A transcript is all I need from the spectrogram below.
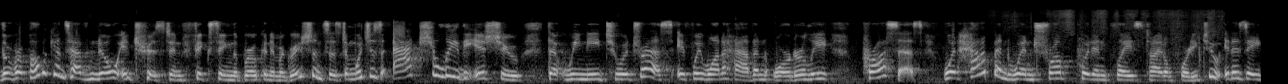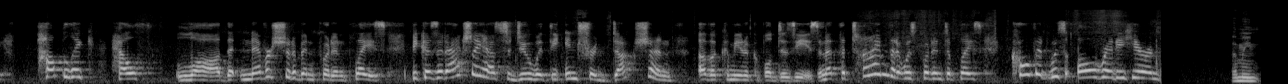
The Republicans have no interest in fixing the broken immigration system, which is actually the issue that we need to address if we want to have an orderly process. What happened when Trump put in place Title 42? It is a public health law that never should have been put in place because it actually has to do with the introduction of a communicable disease. And at the time that it was put into place, COVID was already here. And I mean,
